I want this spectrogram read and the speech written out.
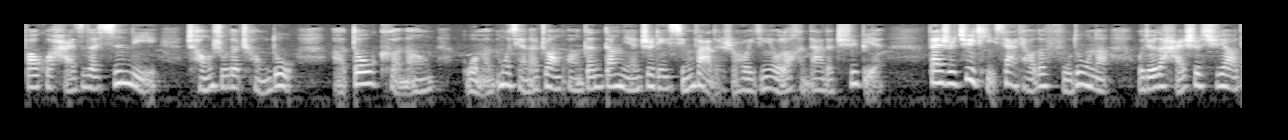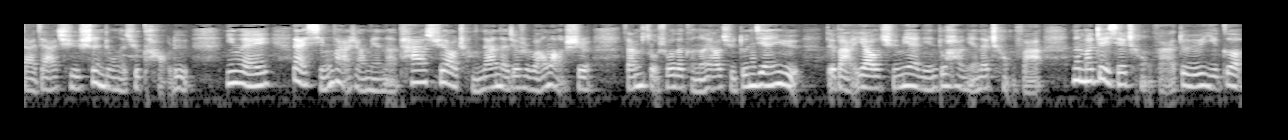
包括孩子的心理成熟的程度啊，都可能我们目前的状况跟当年制定刑法的时候已经有了很大的区别。但是具体下调的幅度呢？我觉得还是需要大家去慎重的去考虑，因为在刑法上面呢，它需要承担的就是往往是咱们所说的可能要去蹲监狱，对吧？要去面临多少年的惩罚？那么这些惩罚对于一个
